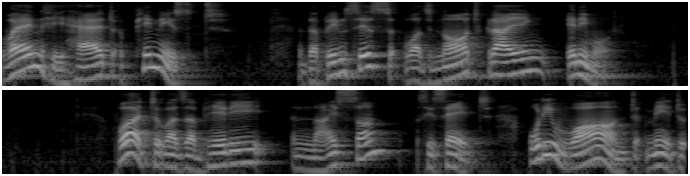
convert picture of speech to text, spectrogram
When he had finished, the princess was not crying anymore. What was a very nice song, she said Would you want me to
